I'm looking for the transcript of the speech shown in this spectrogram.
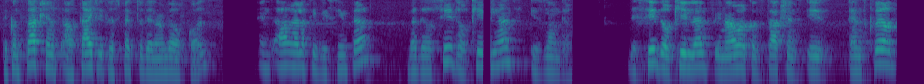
The constructions are tight with respect to the number of calls and are relatively simple, but their seed or key length is longer. The seed or key length in our constructions is n squared,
